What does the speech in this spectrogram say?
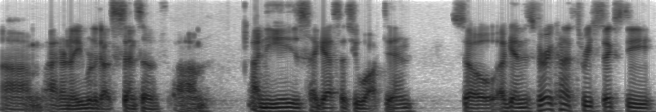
um, I don't know. You really got a sense of unease, I guess, as you walked in. So again, this very kind of 360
